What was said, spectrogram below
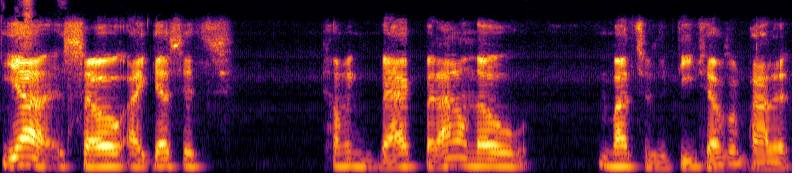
Yeah, so I guess it's coming back, but I don't know much of the details about it.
